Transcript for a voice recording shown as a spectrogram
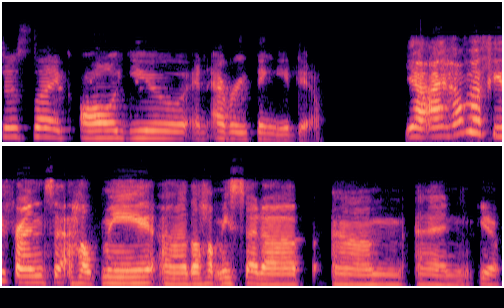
just like all you and everything you do? Yeah, I have a few friends that help me. Uh, they'll help me set up, um, and you know,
